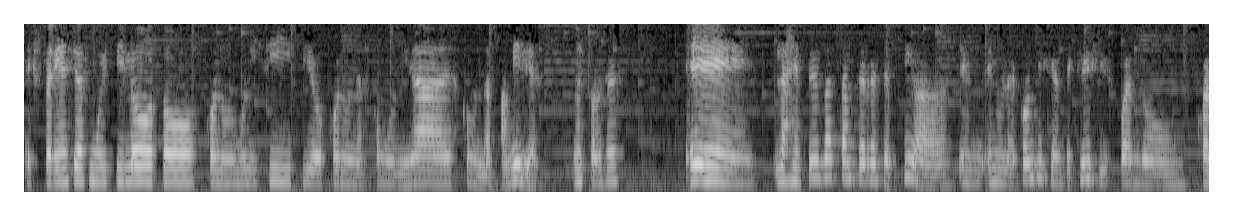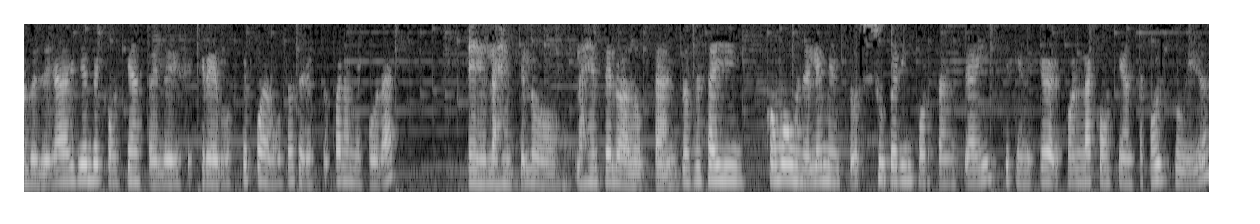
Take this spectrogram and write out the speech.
experiencias muy piloto con un municipio, con unas comunidades, con unas familias. Entonces, eh, la gente es bastante receptiva en, una condición de crisis. Cuando, cuando llega alguien de confianza y le dice, creemos que podemos hacer esto para mejorar, eh, la, gente lo, la gente lo adopta. Entonces hay como un elemento súper importante ahí que tiene que ver con la confianza construida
